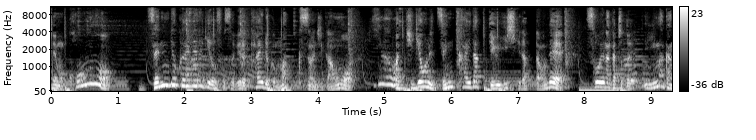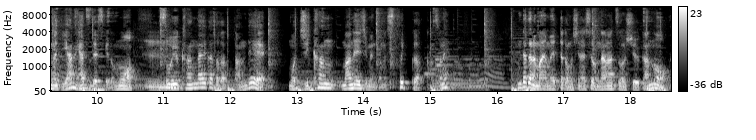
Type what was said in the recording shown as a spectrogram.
でも、この、全力エネルギーを注げる体力マックスの時間を、今は企業に全開だっていう意識だったので、そういうなんかちょっと今考えて嫌なやつですけども、うん、そういう考え方だったんで、もう時間マネジメントのストイックだったんですよね。だから前も言ったかもしれないですけど、7つの習慣の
